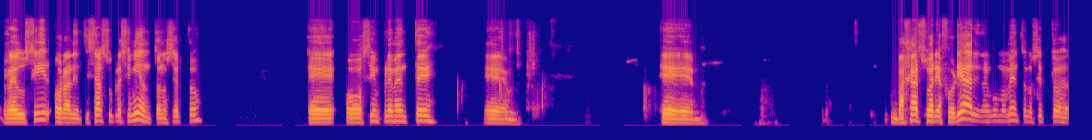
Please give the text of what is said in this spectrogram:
reducir o ralentizar su crecimiento, ¿no es cierto? Eh, o simplemente eh, bajar su área foliar en algún momento, ¿no es cierto?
